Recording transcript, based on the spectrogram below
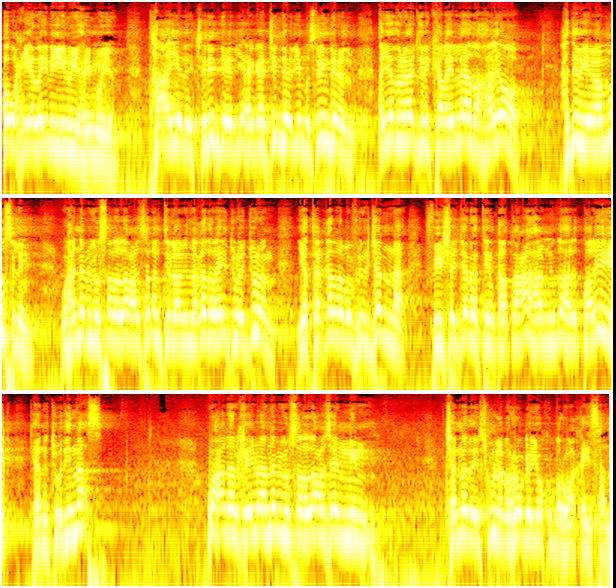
oo waxyeelaynaya inuu yahay mooyaan taa ayada jariddeed iyo hagaajinteed iyo basrinteedu iyaduna ajri kalay leedahayoo xadiidka imaam muslim waxaa nebigu sala allahu alay slam tilmaamay laqad ra'aytu rajulan yataqallabu fi ljanna fii shajaratin qatacaha min dahri طariiq kaana tu'di nnaas waxaan arkay baa nebigu sala allah alay slm nin jannada isku labaroogayo ku barwaaqaysan.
